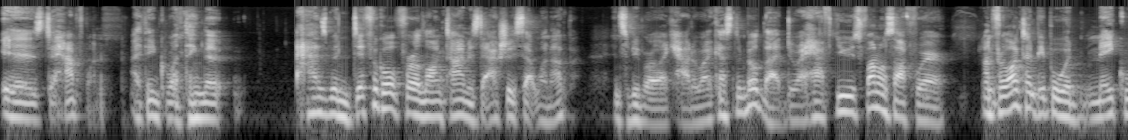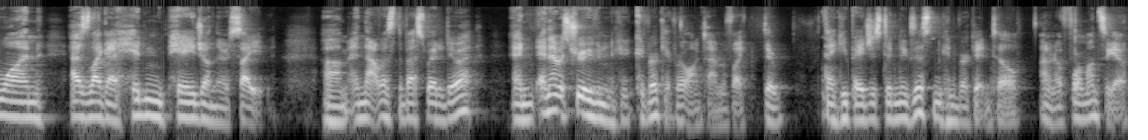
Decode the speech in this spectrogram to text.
is to have one. I think one thing that has been difficult for a long time is to actually set one up. And so people are like, how do I custom build that? Do I have to use funnel software? And for a long time, people would make one as like a hidden page on their site. Um, and that was the best way to do it. And, and that was true even ConvertKit for a long time of like their thank you pages didn't exist in ConvertKit until, I don't know, four months ago.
